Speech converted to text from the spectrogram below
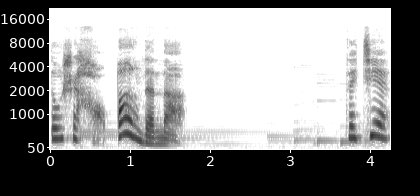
都是好棒的呢！再见。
